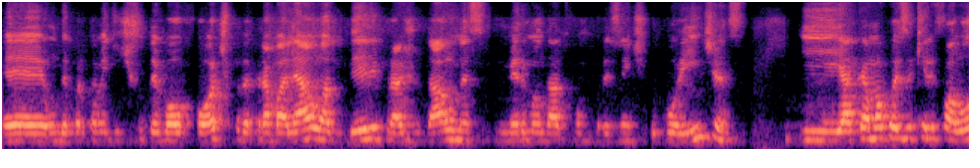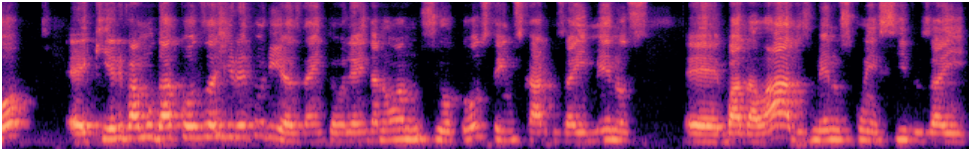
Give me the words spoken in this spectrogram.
é, um departamento de futebol forte para trabalhar ao lado dele, para ajudá-lo nesse primeiro mandato como presidente do Corinthians. E até uma coisa que ele falou é que ele vai mudar todas as diretorias, né? Então ele ainda não anunciou todos, tem uns cargos aí menos é, badalados, menos conhecidos aí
